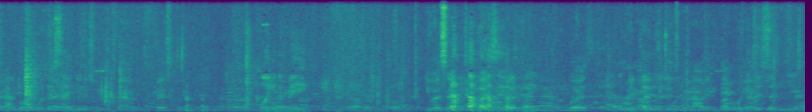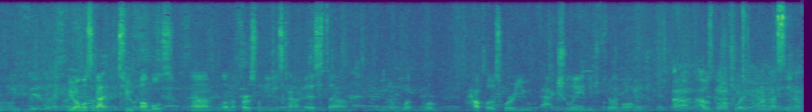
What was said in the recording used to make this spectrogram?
I gotta go out and that this from my family, basically. Uh, Clean to me. US everything, but you know, we just went out and did what we had to do. You almost got two fumbles um, on the first one. You just kind of missed. Um, you know, what, what, how close were you actually, did you feel the ball? Um, I was going for his arm. I seen him.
